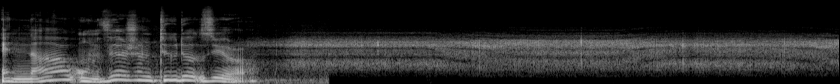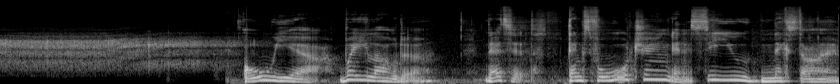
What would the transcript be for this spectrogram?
And now on version 2.0. Oh yeah, way louder. That's it. Thanks for watching and see you next time.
